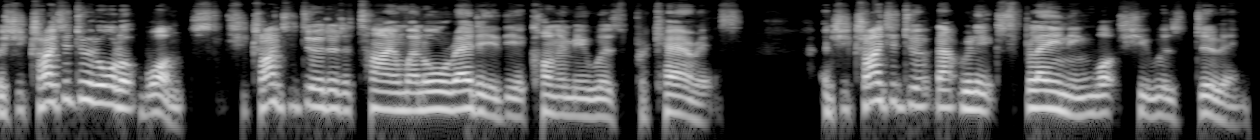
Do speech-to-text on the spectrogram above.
But she tried to do it all at once. She tried to do it at a time when already the economy was precarious. And she tried to do it without really explaining what she was doing.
